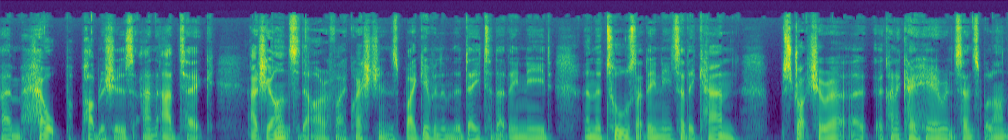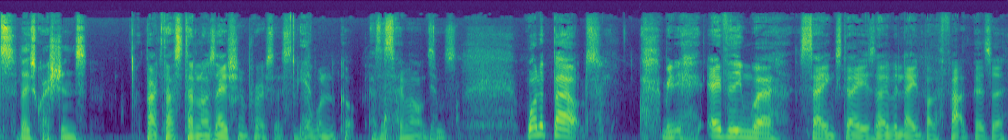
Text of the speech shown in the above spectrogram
um, help publishers and ad tech actually answer the RFI questions by giving them the data that they need and the tools that they need, so they can structure a, a, a kind of coherent, sensible answer to those questions. Back to that standardization process. Yep. Everyone got has the same answers. What about? I mean, everything we're saying today is overlain by the fact there's a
